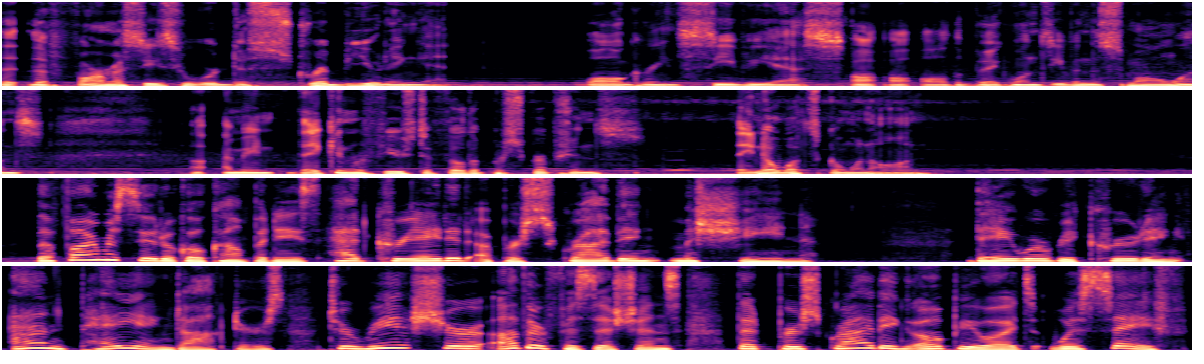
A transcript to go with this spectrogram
the, the pharmacies who were distributing it, Walgreens, CVS, all, all, all the big ones, even the small ones, uh, I mean, they can refuse to fill the prescriptions. They know what's going on. The pharmaceutical companies had created a prescribing machine. They were recruiting and paying doctors to reassure other physicians that prescribing opioids was safe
